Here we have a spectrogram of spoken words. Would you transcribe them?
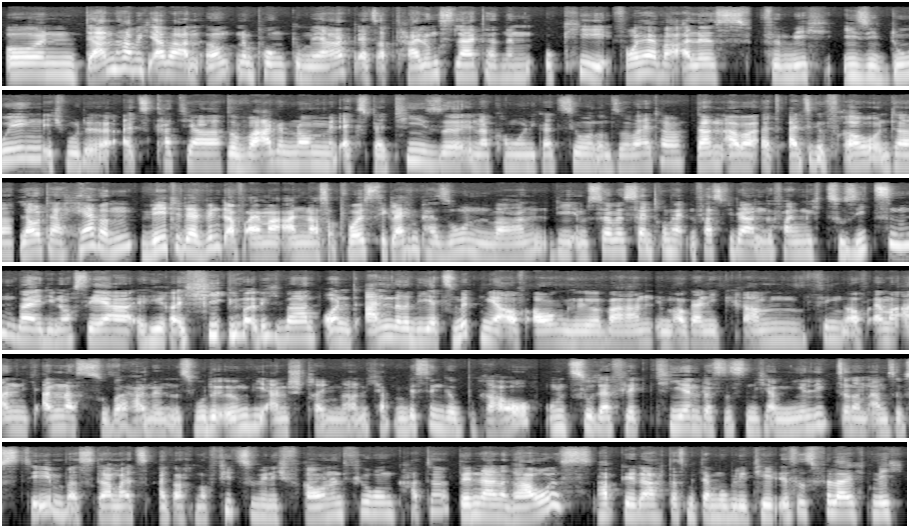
Und dann habe ich aber an irgendeinem Punkt gemerkt, als Abteilungsleiterin, okay, vorher war alles für mich easy doing. Ich wurde als Katja so wahrgenommen mit Expertise in der Kommunikation und so weiter. Dann aber als einzige Frau unter lauter Herren wehte der Wind auf einmal anders, obwohl es die gleichen Personen waren, die im Servicezentrum hätten fast wieder angefangen, mich zu sitzen, weil die noch sehr hierarchiegläubig waren. Und andere, die jetzt mit mir auf Augen Augenhöhe waren im Organigramm, fingen auf einmal an, mich anders zu behandeln. Es wurde irgendwie anstrengender und ich habe ein bisschen gebraucht, um zu reflektieren, dass es nicht an mir liegt, sondern am System, was damals einfach noch viel zu wenig Frauen in Führung hatte. Bin dann raus, habe gedacht, das mit der Mobilität ist es vielleicht nicht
